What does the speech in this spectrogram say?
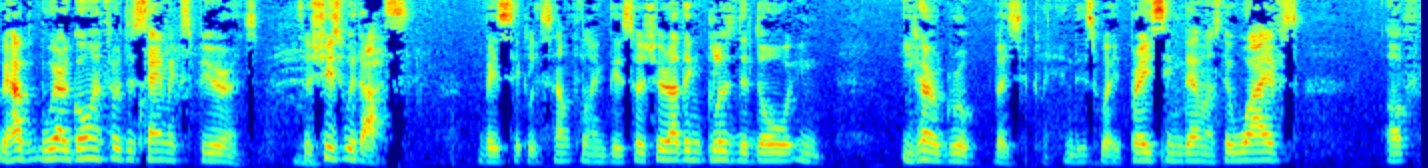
We have we are going through the same experience, so she's with us, basically, something like this. So Sri Radha includes the doe in in her group, basically, in this way, praising them as the wives of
